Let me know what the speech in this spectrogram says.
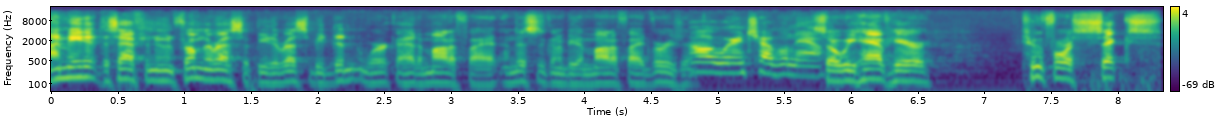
I made it this afternoon from the recipe. The recipe didn't work. I had to modify it, and this is going to be the modified version. Oh, we're in trouble now. So we have here two, four, six,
